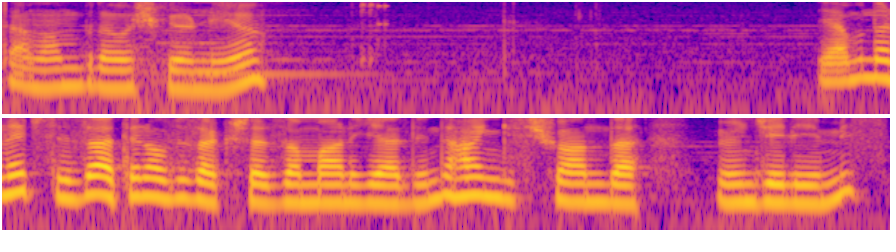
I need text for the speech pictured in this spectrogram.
Tamam bu da hoş görünüyor. Ya bunların hepsini zaten alacağız arkadaşlar zamanı geldiğinde. Hangisi şu anda önceliğimiz?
